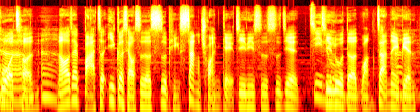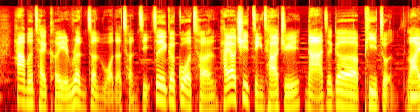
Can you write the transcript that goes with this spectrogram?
过程，然后再把这一个小时的视频上传给吉尼斯世界纪录的网站那边，他们才可以认证我的成绩。这一个过程还要去警察局拿这个批准来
